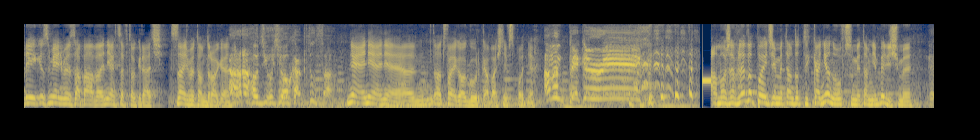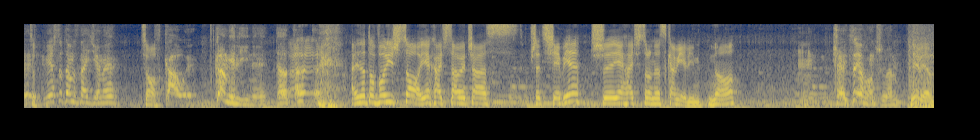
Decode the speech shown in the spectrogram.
Rick, zmieńmy zabawę, nie chcę w to grać. Znajdźmy tą drogę. A, chodziło ci o kaktusa. Nie, nie, nie, e, no twojego ogórka właśnie w spodniach. I'm a pickering! A może w lewo pojedziemy tam do tych kanionów? W sumie tam nie byliśmy. Co? Wiesz co tam znajdziemy? Co? Skały. Skamieliny. To, to, to. Ale no to wolisz co? Jechać cały czas przed siebie? Czy jechać w stronę skamielin? No, Czekaj, co ja włączyłem? nie wiem.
